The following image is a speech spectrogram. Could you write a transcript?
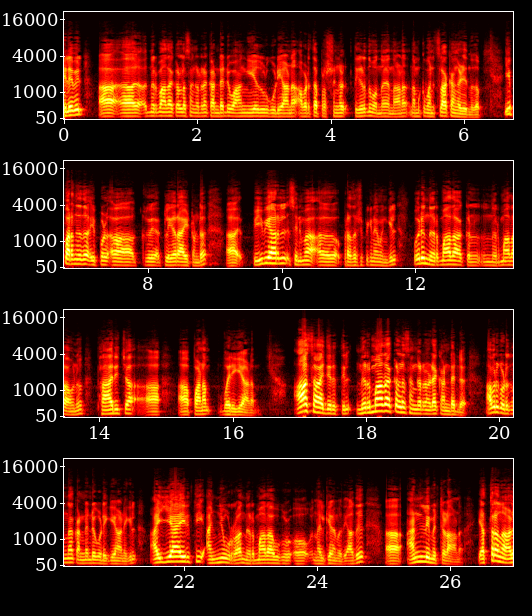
നിലവിൽ നിർമ്മാതാക്കളുടെ സംഘടന കണ്ടന്റ് വാങ്ങിയതോടുകൂടിയാണ് അവിടുത്തെ പ്രശ്നങ്ങൾ തീർന്നു വന്നതെന്നാണ് നമുക്ക് മനസ്സിലാക്കാൻ കഴിയുന്നത്. ഈ പറഞ്ഞത് ഇപ്പോൾ ക്ലിയർ ആയിട്ടുണ്ട്. പി വി ആറിൽ സിനിമ പ്രദർശിപ്പിക്കണമെങ്കിൽ ഒരു നിർമ്മാതാക്കൾ നിർമ്മാതാവിന് ഭാരിച്ച പണം വരികയാണ്. ആ സാഹചര്യത്തിൽ നിർമ്മാതാക്കളുടെ സംഘടനയുടെ കണ്ടന്റ് അവർ കൊടുക്കുന്ന കണ്ടന്റ് കൊടുക്കുകയാണെങ്കിൽ അയ്യായിരത്തി അഞ്ഞൂറ് രൂപ നിർമ്മാതാവ് നൽകിയാൽ മതി. അത് അൺലിമിറ്റഡ് ആണ്. എത്ര നാൾ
